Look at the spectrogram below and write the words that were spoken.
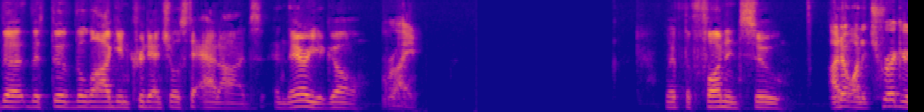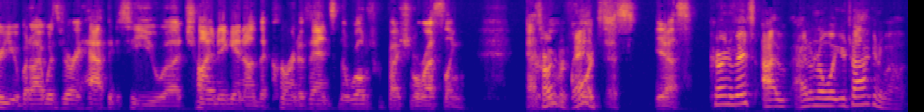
the the, the, the login credentials to add odds. And there you go. Right. Let the fun ensue. I don't want to trigger you, but I was very happy to see you uh, chiming in on the current events in the world of professional wrestling as Current we record events? this. Yes. Current events, I, I don't know what you're talking about.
